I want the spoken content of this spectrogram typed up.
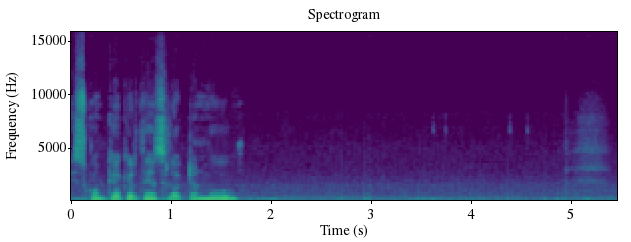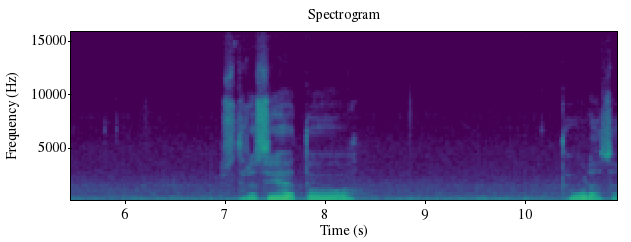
इसको हम क्या करते हैं? सिलेक्ट एंड मूव तरह से है तो थोड़ा सा,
